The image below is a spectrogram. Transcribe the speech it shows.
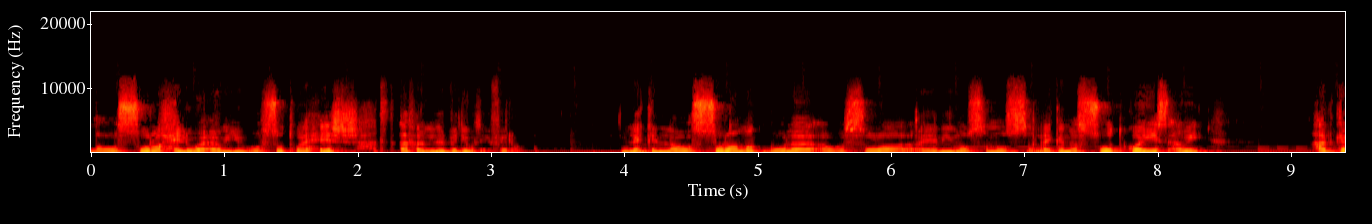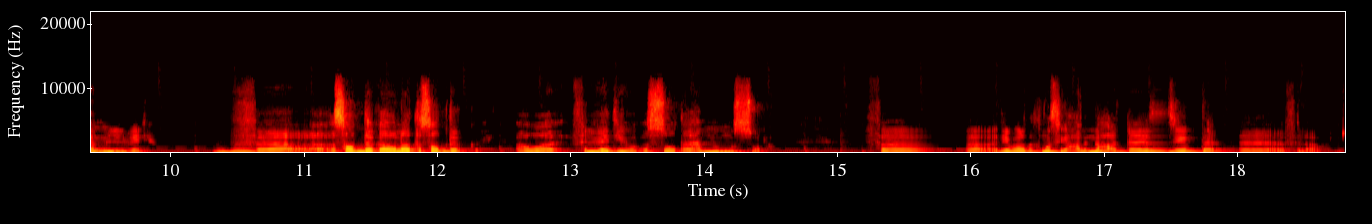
لو الصورة حلوة قوي والصوت وحش هتتقفل من الفيديو وتقفله. لكن لو الصورة مقبولة أو الصورة يعني نص نص لكن الصوت كويس قوي هتكمل الفيديو. فصدق أو لا تصدق هو في الفيديو الصوت أهم من الصورة. فدي برضك نصيحة لأن حد عايز يبدأ آه، في الأول.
